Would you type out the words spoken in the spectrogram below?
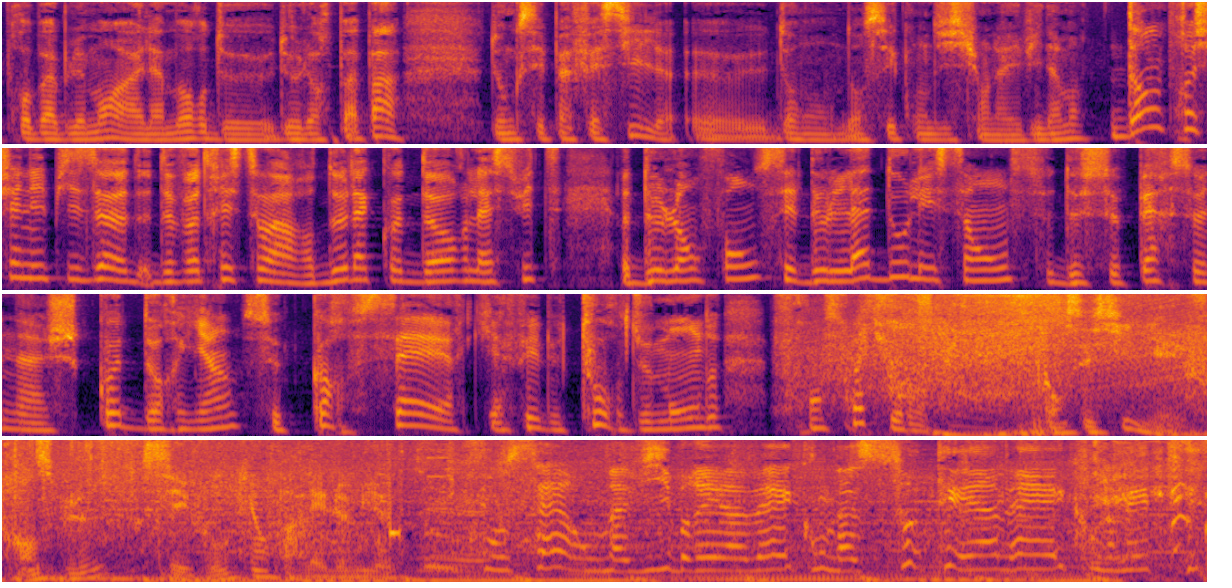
probablement à la mort de, de leur papa. Donc c'est pas facile dans, dans ces conditions-là, évidemment. Dans le prochain épisode de votre histoire de la Côte d'Or, la suite de l'enfance et de l'adolescence de ce personnage côte d'Orien, ce corsaire qui a fait le tour du monde, François Thureau. Quand c'est signé France Bleu, c'est vous qui en parlez le mieux. Le concert, on a vibré avec, on a sauté avec, on était,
